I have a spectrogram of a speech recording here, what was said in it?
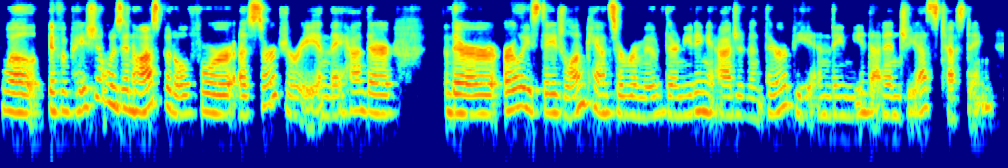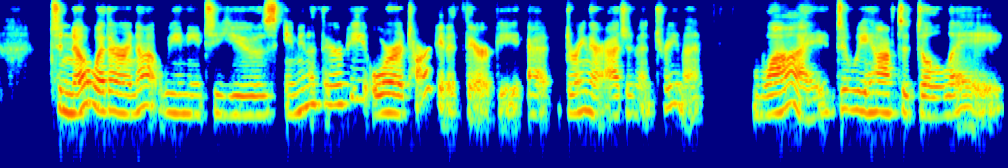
Well, if a patient was in hospital for a surgery and they had their their early stage lung cancer removed, they're needing adjuvant therapy and they need that NGS testing to know whether or not we need to use immunotherapy or a targeted therapy at, during their adjuvant treatment. Why do we have to delay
